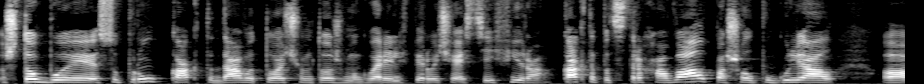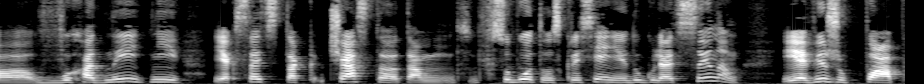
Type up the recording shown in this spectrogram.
чтобы супруг как-то, да, вот то, о чем тоже мы говорили в первой части эфира, как-то подстраховал, пошел погулял, а, в выходные дни. Я, кстати, так часто там в субботу-воскресенье иду гулять с сыном, и я вижу пап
